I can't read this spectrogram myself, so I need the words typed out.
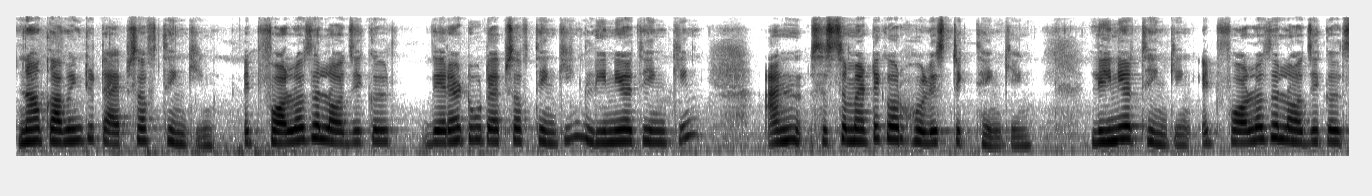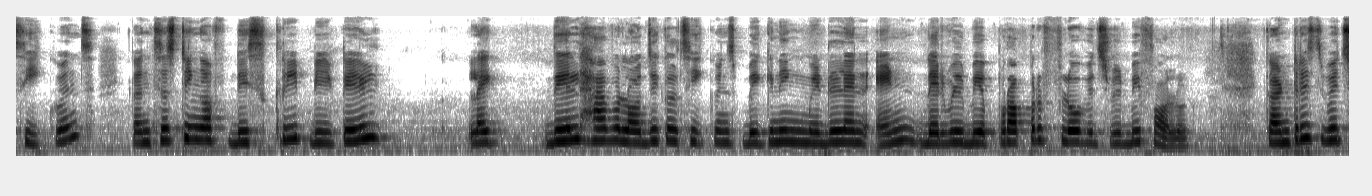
Now, coming to types of thinking, it follows a logical. There are two types of thinking linear thinking and systematic or holistic thinking. Linear thinking it follows a logical sequence consisting of discrete, detailed, like they'll have a logical sequence beginning, middle, and end. There will be a proper flow which will be followed. Countries which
